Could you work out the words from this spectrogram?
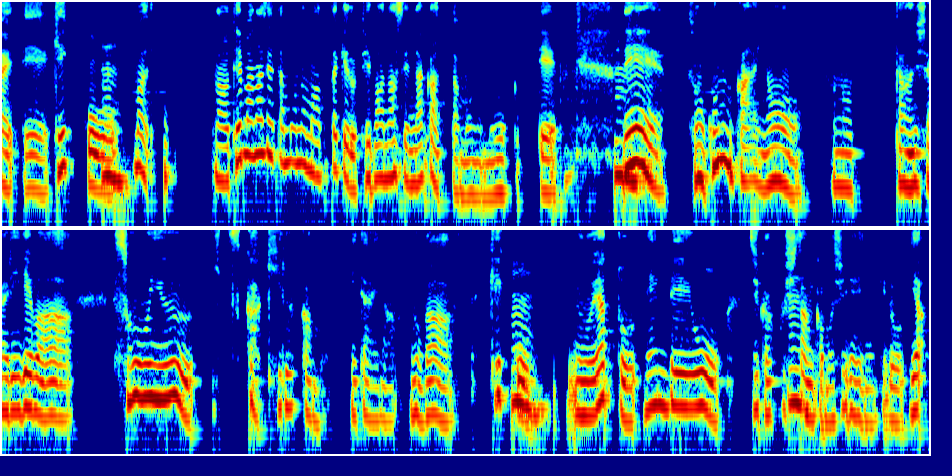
えて、結構、うん。まああの手放せたものもあったけど手放せなかったものも多くって、うん、でその今回のその断捨離ではそういういつか着るかもみたいなのが結構、うんやっと年齢を自覚したんかもしれへんねんけど、いや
